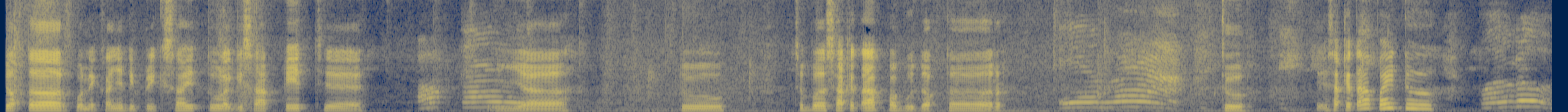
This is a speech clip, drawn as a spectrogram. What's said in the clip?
Dokter, bonekanya diperiksa itu lagi sakit ya. Oke. Iya. Tuh. Coba sakit apa Bu Dokter? Ini Tuh. Eh, Sakit apa itu? perut.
